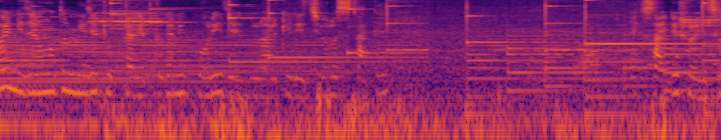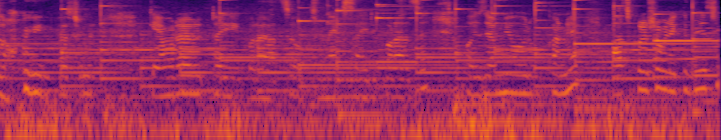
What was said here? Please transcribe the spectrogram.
ওই নিজের মতন নিজে টুকটাক একটুখানি করি যেগুলো আর কি রিচুয়ালস থাকে। সাইডে সরিয়েছিলাম আসলে ক্যামেরাটা ইয়ে করা আছে, ওর জন্য এক সাইডে করা আছে। ওই যে আমি ওর ওখানে ভাজ করে সব রেখে দিয়েছি,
